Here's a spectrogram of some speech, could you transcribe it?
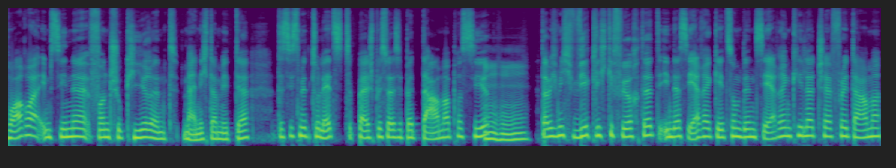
Horror im Sinne von schockierend, meine ich damit. Ja. Das ist mir zuletzt beispielsweise bei Dama passiert. Mhm. Da habe ich mich wirklich gefürchtet. In der Serie geht es um den Serienkiller Jeffrey Dahmer.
